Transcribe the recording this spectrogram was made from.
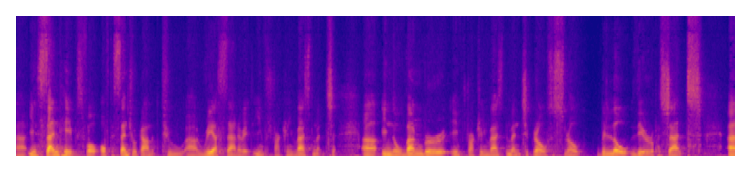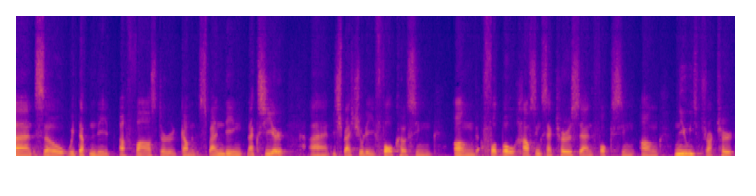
uh, incentives for, of the central government to uh, reaccelerate infrastructure investment. Uh, in November, infrastructure investment growth slowed below 0%. And so we definitely need a faster government spending next year, and especially focusing on the affordable housing sectors and focusing on new infrastructure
